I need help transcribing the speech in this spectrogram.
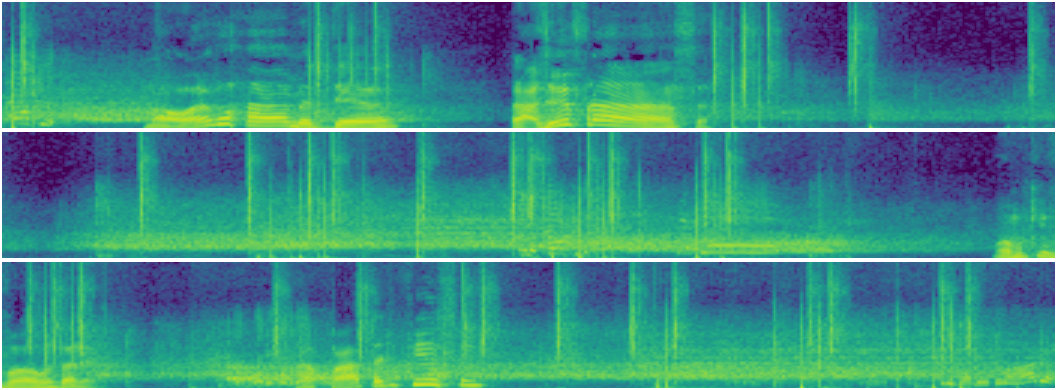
Toque! Uma hora eu vou. Ah, meu Deus. Brasil e França. Vamos que vamos, galera. Rapaz, tá difícil, hein? Cruzamento na área.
